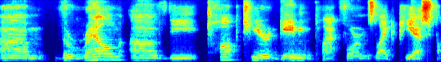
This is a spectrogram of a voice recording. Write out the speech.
um, the realm of the top tier gaming platforms like PS5.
